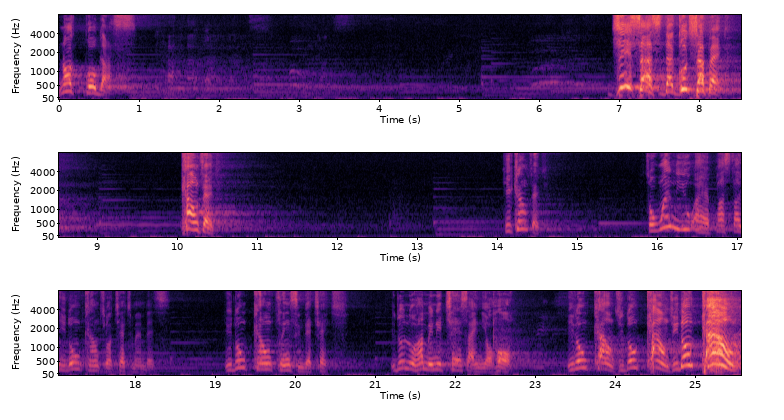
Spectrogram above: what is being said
Not bogus. Jesus, the good shepherd, counted. He counted. So when you are a pastor, you don't count your church members. You don't count things in the church. You don't know how many chairs are in your hall. You don't count. You don't count. You don't count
